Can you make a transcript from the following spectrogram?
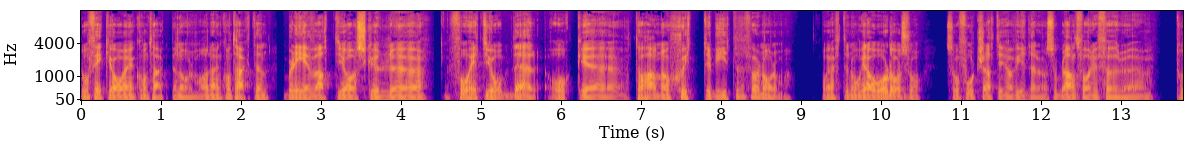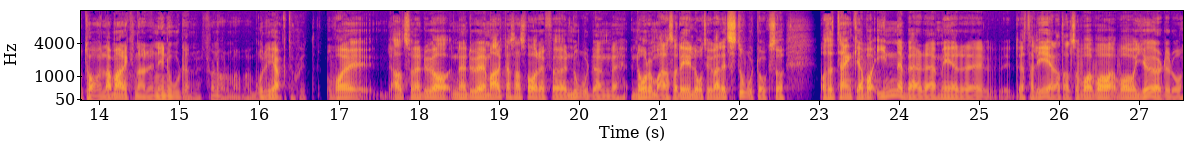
Då fick jag en kontakt med Norma och den kontakten blev att jag skulle få ett jobb där och eh, ta hand om skyttebiten för Norma. Och efter några år då så, så fortsatte jag vidare och så blev ansvarig för eh, totala marknaden i Norden för Norma, både jakt och skytte. Och är, alltså när du, har, när du är marknadsansvarig för Norden, Norma, alltså det låter ju väldigt stort också. Och så tänker jag, vad innebär det mer eh, detaljerat? Alltså vad, vad, vad gör du då?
